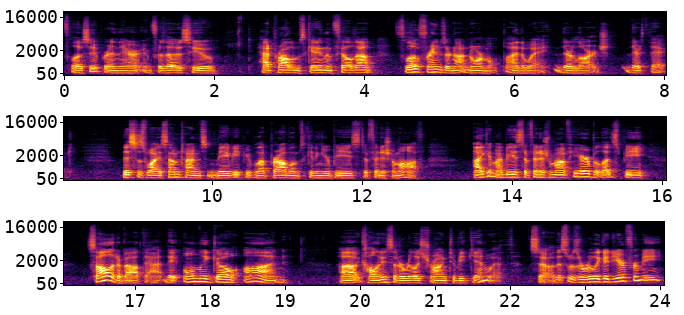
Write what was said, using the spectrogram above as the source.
flow super in there. And for those who had problems getting them filled out, flow frames are not normal, by the way. They're large, they're thick. This is why sometimes maybe people have problems getting your bees to finish them off. I get my bees to finish them off here, but let's be solid about that. They only go on uh, colonies that are really strong to begin with. So this was a really good year for me.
